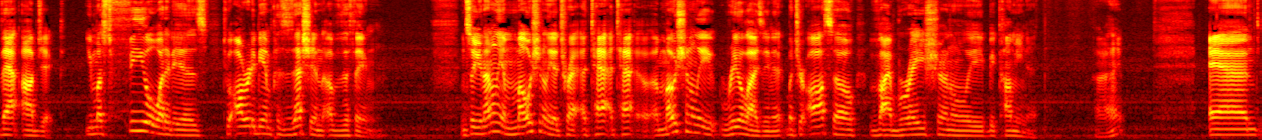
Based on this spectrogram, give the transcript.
that object. You must feel what it is to already be in possession of the thing. And so you're not only emotionally attra- atta- atta- emotionally realizing it, but you're also vibrationally becoming it. All right? And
